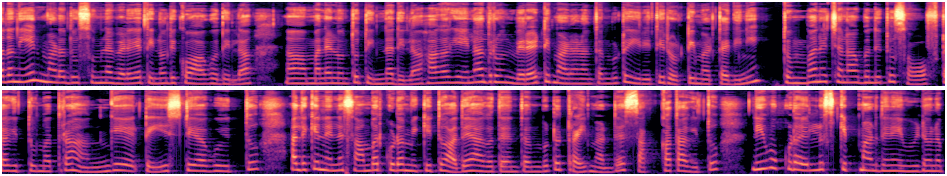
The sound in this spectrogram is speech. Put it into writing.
ಅದನ್ನು ಏನು ಮಾಡೋದು? ಸುಮ್ಮನೆ ಬೆಳಗ್ಗೆ ತಿನ್ನೋದಕ್ಕೂ ಆಗೋದಿಲ್ಲ. ಮನೇಲಂತೂ ತಿನ್ನೋದಿಲ್ಲ. ಹಾಗಾಗಿ ಏನಾದರೂ ಒಂದು ವೆರೈಟಿ ಮಾಡೋಣ ಅಂತಂದ್ಬಿಟ್ಟು ಈ ರೀತಿ ರೊಟ್ಟಿ ಮಾಡ್ತಾ ಇದ್ದೀನಿ ತುಂಬಾ ಚೆನ್ನಾಗಿ ಬಂದಿತ್ತು ಸಾಫ್ಟಾಗಿತ್ತು ಮಾತ್ರ, ಹಂಗೆ ಟೇಸ್ಟಿಯಾಗೂ ಇತ್ತು. ಅದಕ್ಕೆ ನೆನ್ನೆ ಸಾಂಬಾರು ಕೂಡ ಮಿಕ್ಕಿತ್ತು, ಅದೇ ಆಗುತ್ತೆ ಅಂತ ಅಂದ್ಬಿಟ್ಟು ಟ್ರೈ ಮಾಡಿದೆ, ಸಖತ್ತಾಗಿತ್ತು. ನೀವು ಕೂಡ ಎಲ್ಲೂ ಸ್ಕಿಪ್ ಮಾಡ್ದೇನೆ ಈ ವಿಡಿಯೋನ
